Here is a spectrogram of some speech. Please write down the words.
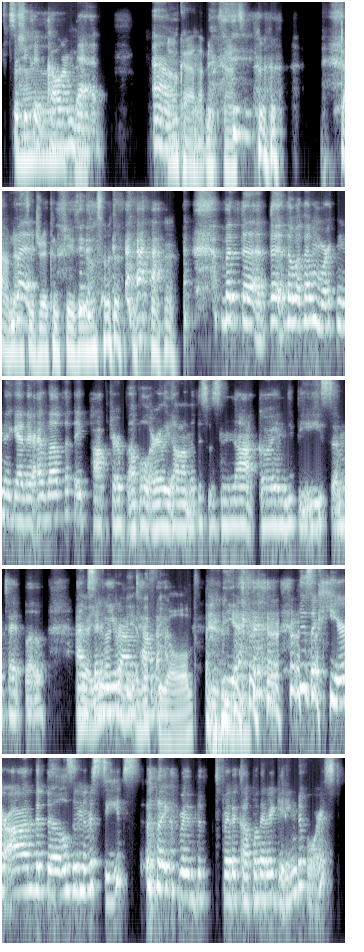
so she uh, couldn't call him dad. Um, okay, that makes sense. Damn Nancy Drew confusing us. but the, the, the them working together, I love that they popped her bubble early on that this was not going to be some type of I'm yeah, sending you around town. The field. yeah. he's like here are the bills and the receipts, like for the for the couple that are getting divorced.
